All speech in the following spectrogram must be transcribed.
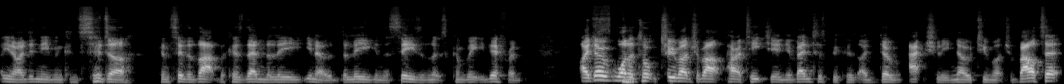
you know, I didn't even consider consider that because then the league, you know, the league and the season looks completely different. I don't want to talk too much about Paratici and Juventus because I don't actually know too much about it.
